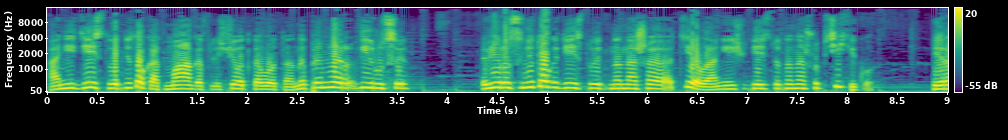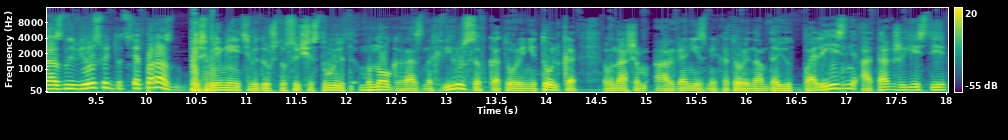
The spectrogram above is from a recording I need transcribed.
они действуют не только от магов или еще от кого-то. Например, вирусы. Вирусы не только действуют на наше тело, они еще действуют на нашу психику. И разные вирусы ведут себя по-разному. То есть вы имеете в виду, что существует много разных вирусов, которые не только в нашем организме, которые нам дают болезнь, а также есть и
